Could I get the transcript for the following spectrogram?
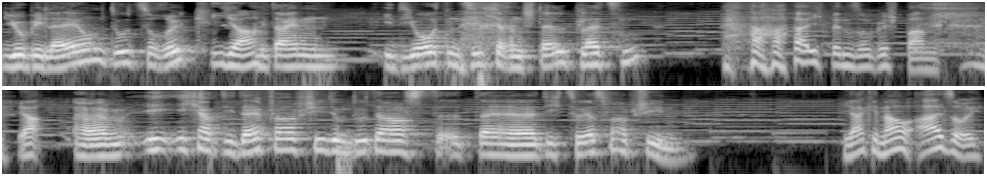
Jubiläum, du zurück Ja. mit deinen idiotensicheren Stellplätzen. ich bin so gespannt. Ja. Ähm, ich ich habe die Dev-Verabschiedung, du darfst äh, dich zuerst verabschieden. Ja, genau. Also, ich,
